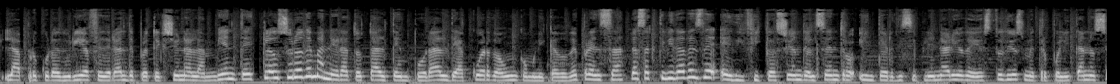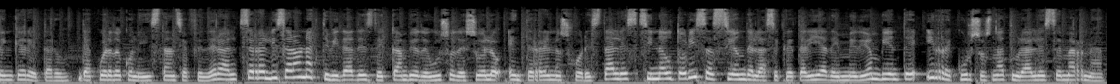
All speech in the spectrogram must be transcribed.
La Procuraduría Federal de Protección al Ambiente clausuró de manera total temporal, de acuerdo a un comunicado de prensa, las actividades de edificación del Centro Interdisciplinario de Estudios Metropolitanos en Querétaro. De acuerdo con la instancia federal, se realizaron actividades de cambio de uso de suelo en terrenos forestales sin autorización de la Secretaría de Medio Ambiente y Recursos Naturales de Marnat.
